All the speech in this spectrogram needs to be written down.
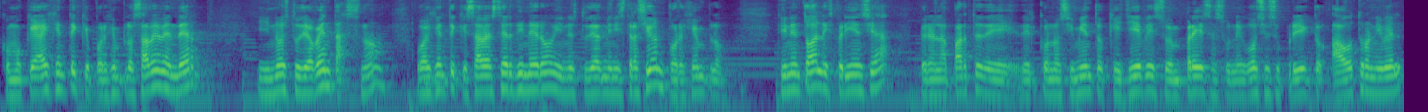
Como que hay gente que, por ejemplo, sabe vender, y no estudió ventas, ¿no? O hay gente que sabe hacer dinero y no estudia administración, por ejemplo. Tienen toda la experiencia, pero en la parte del conocimiento que lleve su empresa, su negocio, su proyecto a otro nivel,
